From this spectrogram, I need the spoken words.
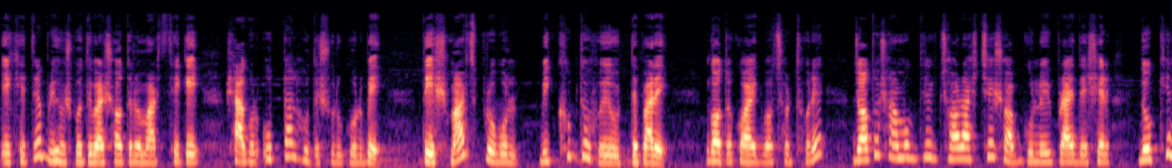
এক্ষেত্রে বৃহস্পতিবার সতেরো মার্চ থেকে সাগর উত্তাল হতে শুরু করবে। তেইশ মার্চ প্রবল বিক্ষুব্ধ হয়ে উঠতে পারে। গত কয়েক বছর ধরে যত সামুদ্রিক ঝড় আসছে, সবগুলোই প্রায় দেশের দক্ষিণ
